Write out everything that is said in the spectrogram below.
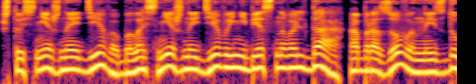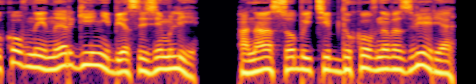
что снежная дева была снежной девой небесного льда, образованной из духовной энергии небес и земли. Она особый тип духовного зверя,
